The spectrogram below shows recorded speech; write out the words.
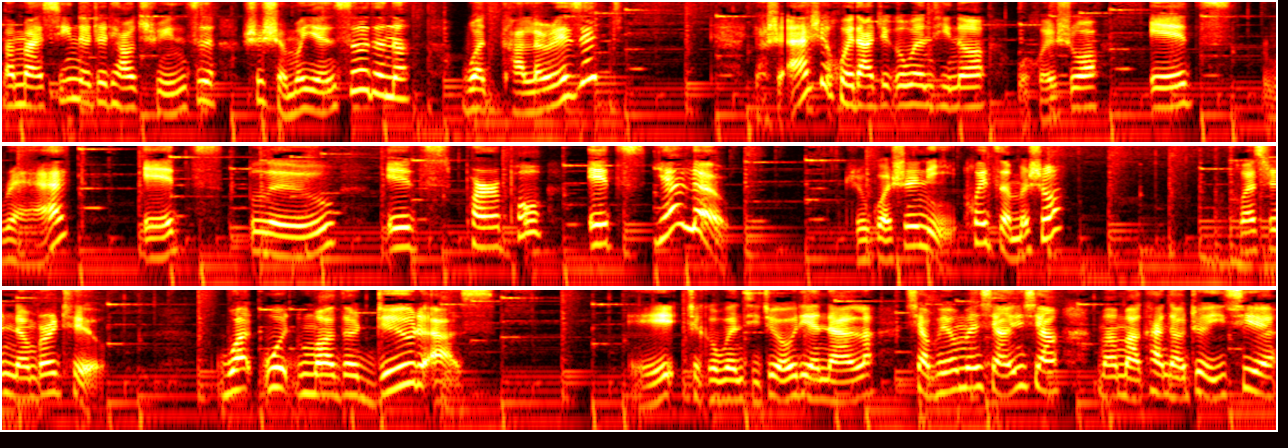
妈妈新的这条裙子是什么颜色的呢？What color is it？要是 Ashley 回答这个问题呢，我会说 It's red, it's blue, it's purple, it's yellow。如果是你会怎么说 Question number two What would mother do to us? 诶，这个问题就有点难了。小朋友们想一想，妈妈看到这一切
